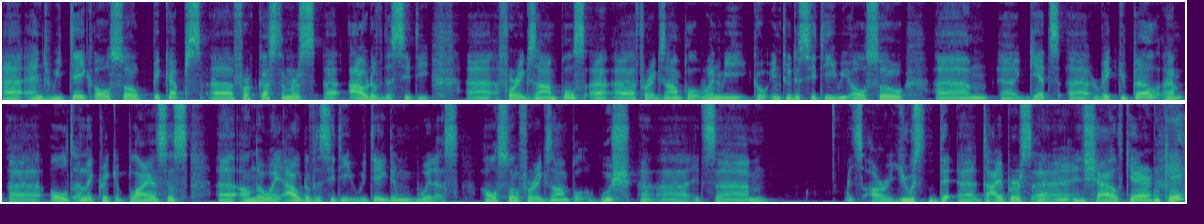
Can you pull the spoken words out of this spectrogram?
Uh, and we take also pickups uh, for customers uh, out of the city. Uh, for examples, uh, uh, for example, when we go into the city, we also um, get Recupel, um, old electric appliances on the way out of the city. We take them with us. Also, for example, Whoosh, it's um, it's our used di uh, diapers uh, uh in childcare, okay.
